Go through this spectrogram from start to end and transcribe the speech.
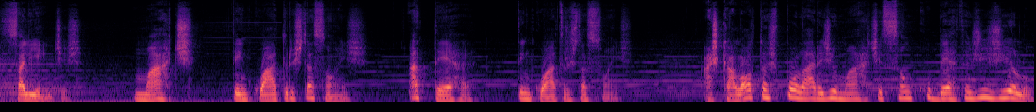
salientes. Marte tem quatro estações. A Terra tem quatro estações. As calotas polares de Marte são cobertas de gelo.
